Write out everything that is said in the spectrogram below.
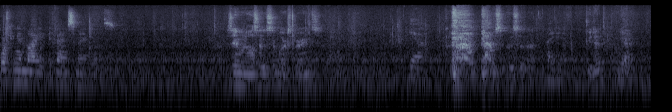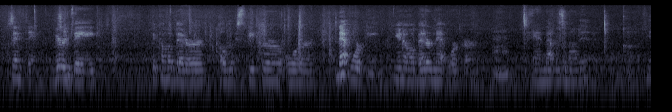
working in my advanced manuals. Has anyone else had a similar experience? Yeah, Who who said that? I did. You did? Yeah. Same thing, very Same vague. Become a better public speaker or networking, you know, a better networker. Mhm. And that was about it. Okay. Yeah.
